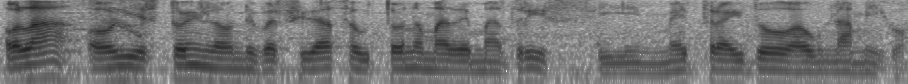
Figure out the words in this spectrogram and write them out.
Hola, hoy estoy en la Universidad Autónoma de Madrid y me he traído a un amigo.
